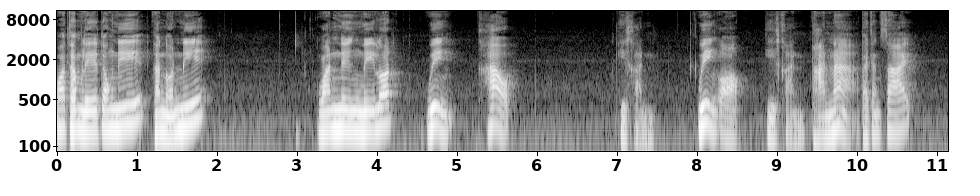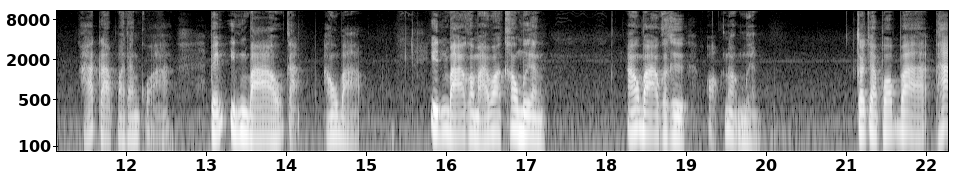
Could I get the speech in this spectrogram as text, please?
ว่าทำเลตรงนี้ถนนนี้ วันหนึ่งมีรถวิ่งเข้ากี่คัน วิ่งออกกี่คัน ผ่านหน้าไปทางซ้ายขากลับมาทางขวา เป็นอินบาวกับเอาบาว อินบาวก็หมายว่าเข้าเมือง เอาบาวก็คือออกนอกเมือง ก็จะพบว่าถ้า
